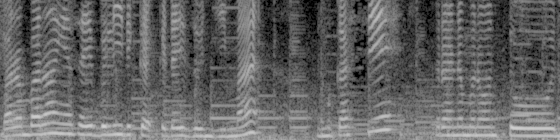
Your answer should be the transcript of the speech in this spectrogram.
barang-barang yang saya beli dekat kedai Zon Jimat terima kasih kerana menonton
